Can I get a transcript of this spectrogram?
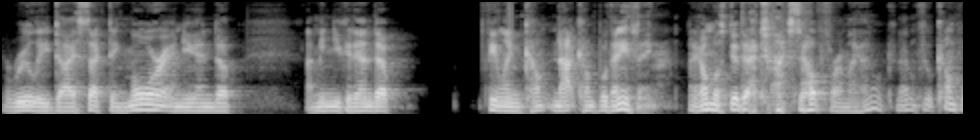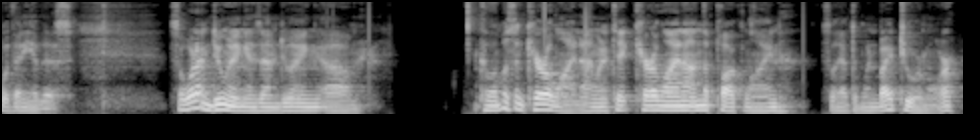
really dissecting more and you end up, I mean, you could end up feeling com- not comfortable with anything. I almost did that to myself where I'm like, I don't, I don't feel comfortable with any of this. So what I'm doing is I'm doing um, Columbus and Carolina. I'm going to take Carolina on the puck line, so they have to win by two or more.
